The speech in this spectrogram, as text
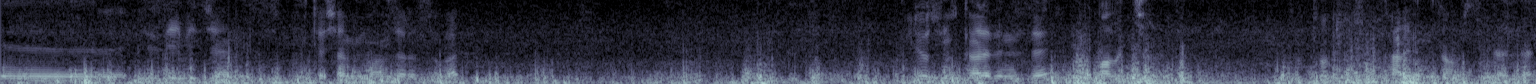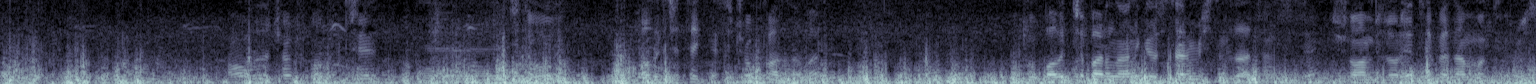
eee, izleyebileceğiniz muhteşem bir manzarası var. Biliyorsunuz Karadeniz'de balıkçı çok meşhur. Karadeniz hamsi derler. Ama burada çok balıkçı işte o balıkçı teknesi çok fazla var. Bu balıkçı barınağını göstermiştim zaten size. Şu an biz oraya tepeden bakıyoruz.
